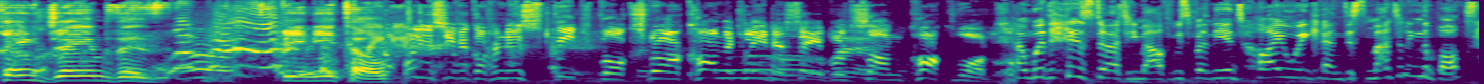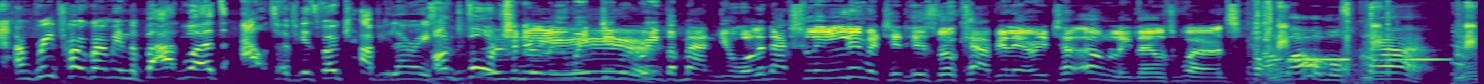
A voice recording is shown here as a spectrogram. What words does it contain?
King James is finito. Well, you see, we've got a new speech box for our comically disabled son, Cockwaddle. And with his dirty mouth, we spent the entire weekend dismantling the box and reprogramming the bad words out of his vocabulary. Unfortunately, we didn't read the manual and actually limited his vocabulary to only those words. I almost cried.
